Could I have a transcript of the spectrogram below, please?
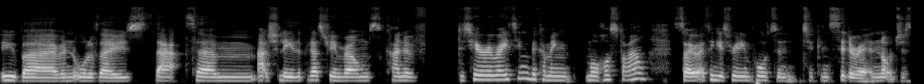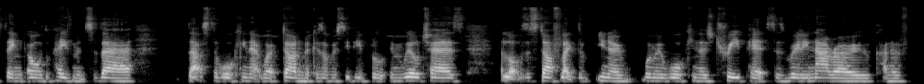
Uber and all of those, that um, actually the pedestrian realm's kind of deteriorating, becoming more hostile. So I think it's really important to consider it and not just think, oh, the pavements are there. That's the walking network done because obviously people in wheelchairs, a lot of the stuff like the, you know, when we're walking those tree pits, there's really narrow kind of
